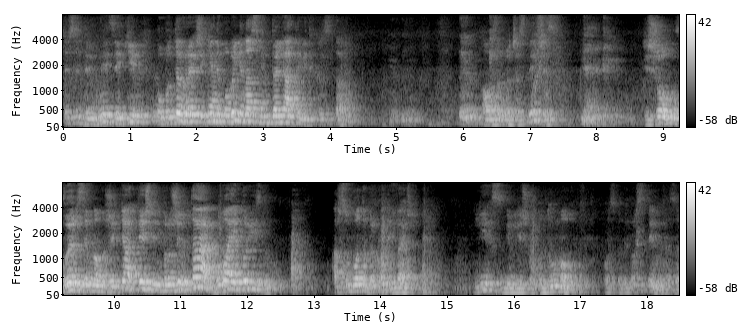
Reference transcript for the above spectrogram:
Це всі дрібниці, які побутові речі, які не повинні нас віддаляти від Христа. А от запричастившись, пішов у вир земного життя, тиждень прожив. Так, буває по-різному. А в суботу приходить вечір. Ліг собі в ліжко, подумав, Господи, прости мене за,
